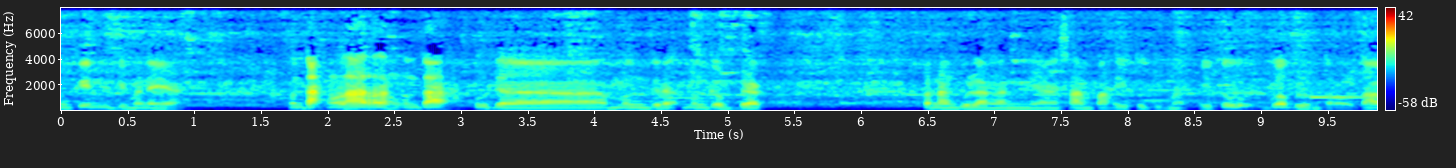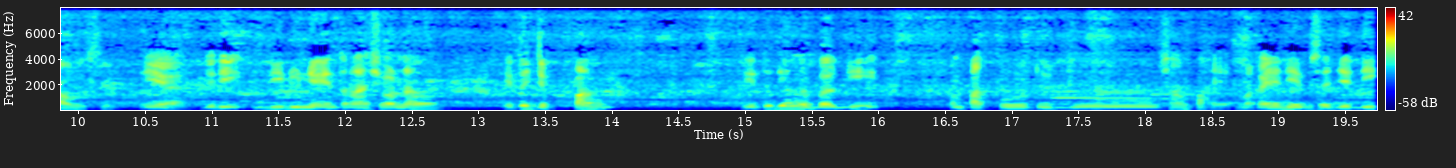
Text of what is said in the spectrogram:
mungkin gimana ya entah ngelarang entah udah menggerak menggebrak penanggulangannya sampah itu gimana itu gue belum terlalu tahu sih Iya, jadi di dunia internasional itu Jepang itu dia ngebagi 47 sampah ya. Makanya dia bisa jadi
